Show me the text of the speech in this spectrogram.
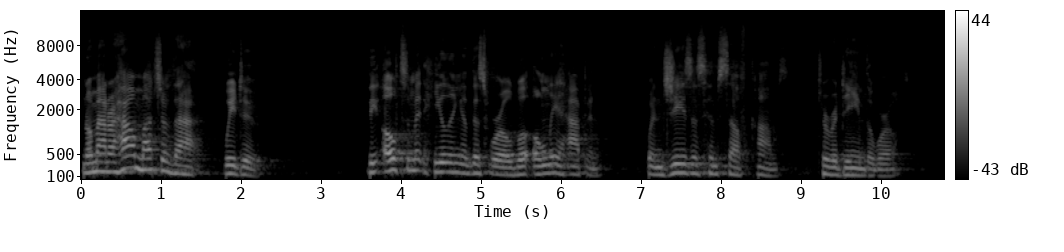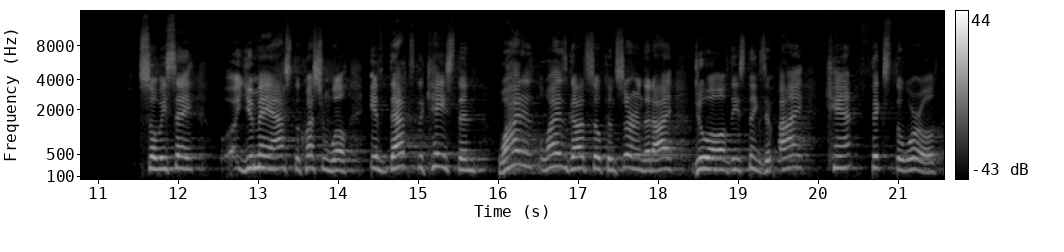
no matter how much of that we do, the ultimate healing of this world will only happen when Jesus himself comes to redeem the world. So we say, you may ask the question, well, if that's the case, then why, does, why is God so concerned that I do all of these things? If I can't fix the world,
